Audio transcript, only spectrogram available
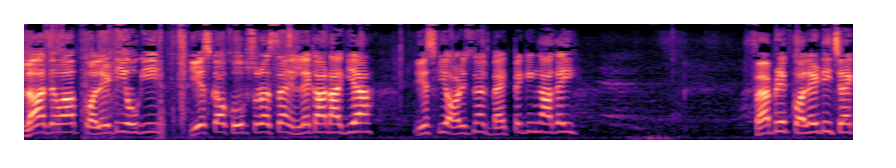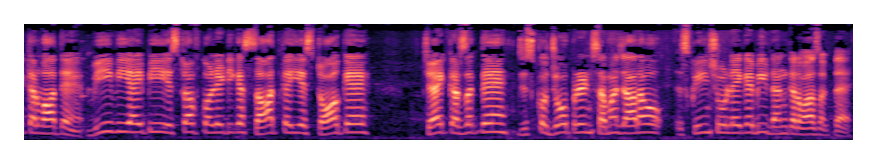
लाजवाब क्वालिटी होगी। ये इसका खूबसूरत सा इनले कार्ड आ गया। ये इसकी ओरिजिनल बैक पैकिंग आ गई। फैब्रिक क्वालिटी चेक करवाते हैं। V V I P stuff quality के साथ का ये स्टॉक है। चेक कर सकते हैं। जिसको जो प्रिंट समझ आ रहा हो स्क्रीन शॉट लेके भी डन करवा सकता है।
